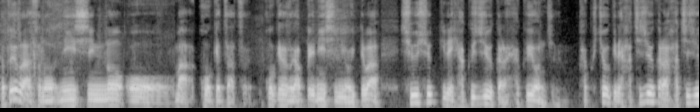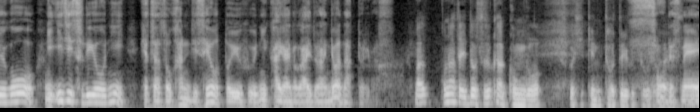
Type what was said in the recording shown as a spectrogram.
例えばその妊娠のまあ高血圧高血圧合併妊娠においては収縮期で110から140拡張期で80から85に維持するように血圧を管理せよというふうに海外のガイドラインではなっております。まあ、この辺りどうするか今後少し検討ということですね。そうですね。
